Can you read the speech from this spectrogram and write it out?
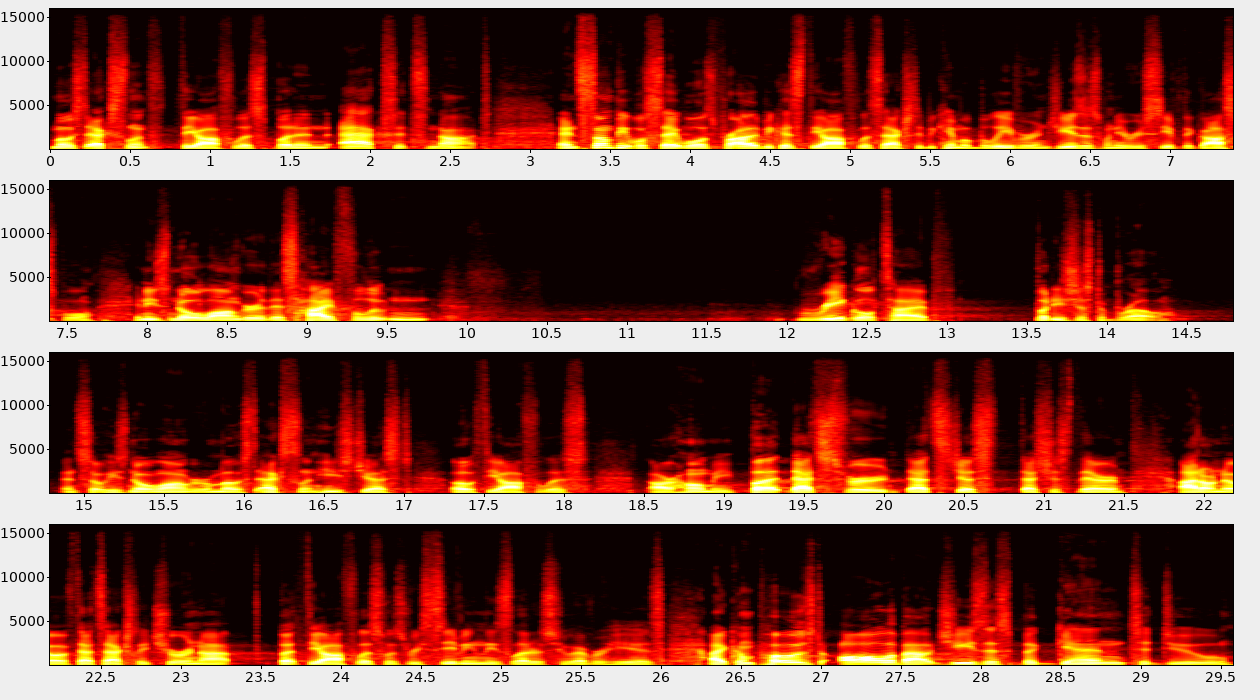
most excellent Theophilus, but in Acts it's not? And some people say, well, it's probably because Theophilus actually became a believer in Jesus when he received the gospel, and he's no longer this highfalutin regal type, but he's just a bro. And so he's no longer most excellent. He's just, oh, Theophilus, our homie. But that's for that's just that's just there. I don't know if that's actually true or not. But Theophilus was receiving these letters, whoever he is. I composed all about Jesus began to do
